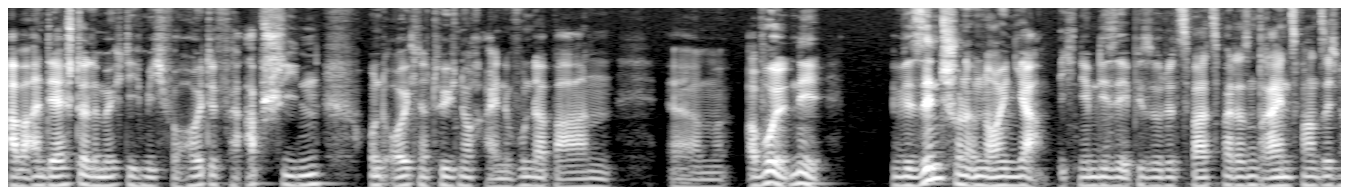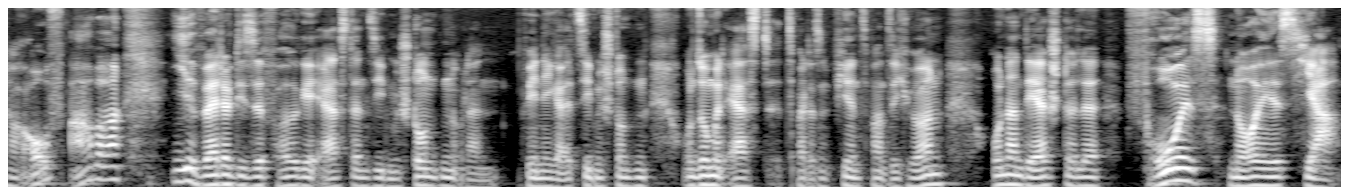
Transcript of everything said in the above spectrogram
Aber an der Stelle möchte ich mich für heute verabschieden und euch natürlich noch einen wunderbaren ähm, obwohl, nee, wir sind schon im neuen Jahr. Ich nehme diese Episode zwar 2023 noch auf, aber ihr werdet diese Folge erst in sieben Stunden oder in weniger als sieben Stunden und somit erst 2024 hören. Und an der Stelle frohes neues Jahr.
